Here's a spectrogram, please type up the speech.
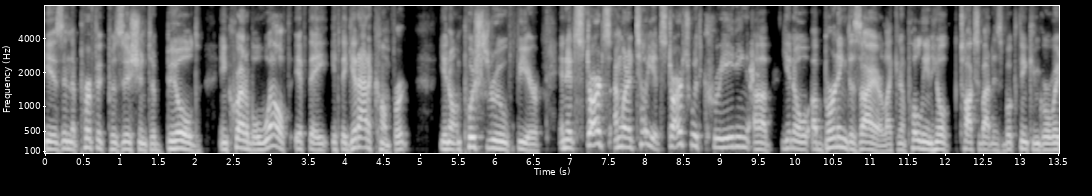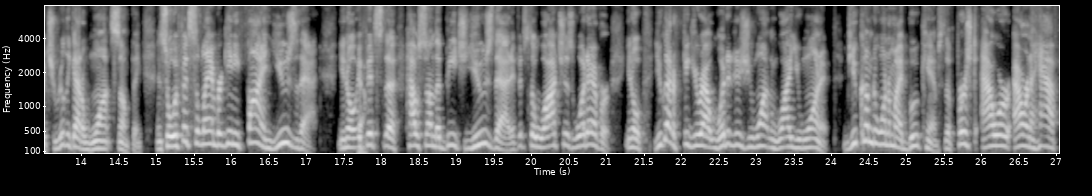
is in the perfect position to build incredible wealth if they if they get out of comfort you know and push through fear. And it starts i'm going to tell you it starts with creating a you know a burning desire like napoleon hill talks about in his book think and grow rich. You really got to want something. And so if it's the lamborghini fine use that. You know yeah. if it's the house on the beach use that. If it's the watches whatever. You know you got to figure out what it is you want and why you want it. If you come to one of my boot camps the first hour hour and a half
